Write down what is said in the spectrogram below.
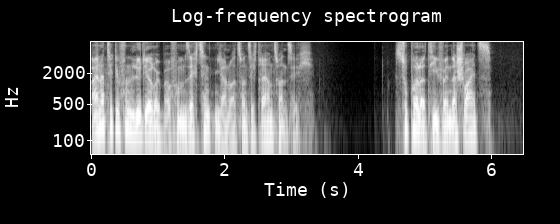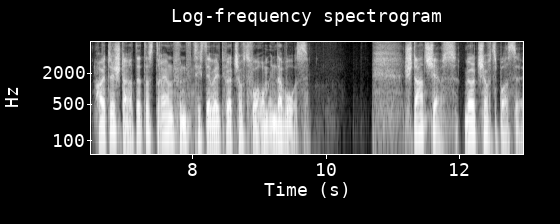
Ein Artikel von Lydia Röber vom 16. Januar 2023. Superlative in der Schweiz. Heute startet das 53. Weltwirtschaftsforum in Davos. Staatschefs, Wirtschaftsbosse,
